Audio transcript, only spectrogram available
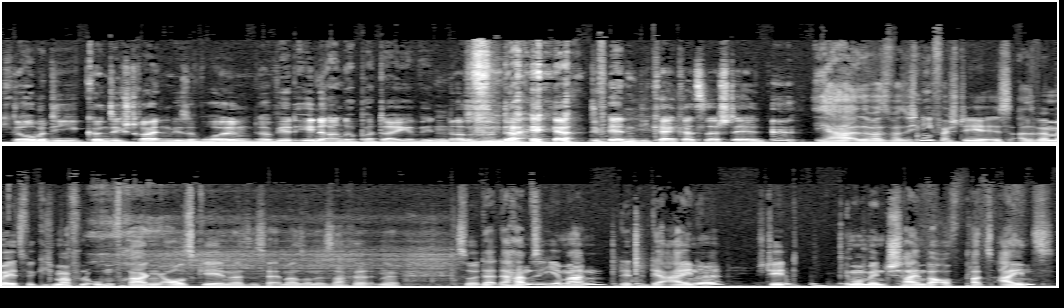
Ich glaube, die können sich streiten, wie sie wollen. Da wird eh eine andere Partei gewinnen. Also von daher werden die keinen Kanzler stellen. Ja, also was, was ich nicht verstehe ist, also wenn wir jetzt wirklich mal von Umfragen ausgehen, das ist ja immer so eine Sache, ne? So, da, da haben sie jemanden, der, der eine steht im Moment scheinbar auf Platz 1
